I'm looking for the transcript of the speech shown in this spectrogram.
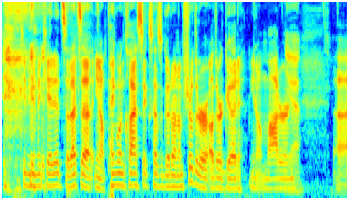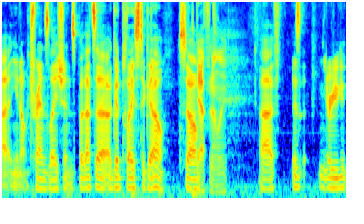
communicated. So that's a you know Penguin Classics has a good one. I'm sure there are other good you know modern Yeah. uh, you know translations, but that's a, a good place to go. So Definitely. uh, is are you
